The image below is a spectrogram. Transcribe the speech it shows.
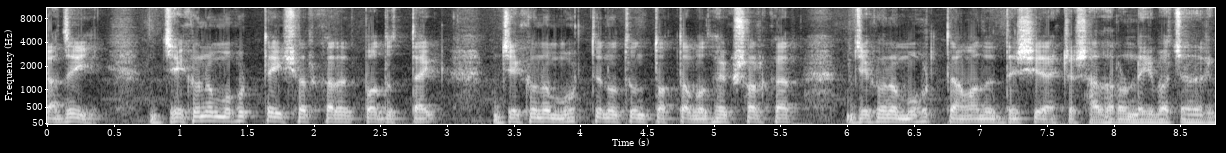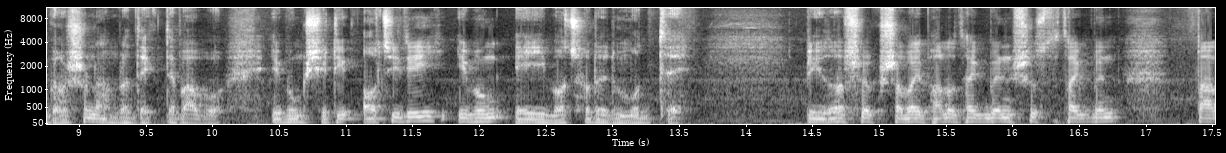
কাজেই যে কোনো মুহূর্তে এই সরকারের পদত্যাগ যে কোনো মুহূর্তে নতুন তত্ত্বাবধায়ক সরকার যে কোনো মুহূর্তে আমাদের দেশের একটা সাধারণ নির্বাচনের ঘোষণা আমরা দেখতে পাব এবং সেটি অচিরেই এবং এই বছরের মধ্যে। প্রিয় দর্শক, সবাই ভালো থাকবেন, সুস্থ থাকবেন। তার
